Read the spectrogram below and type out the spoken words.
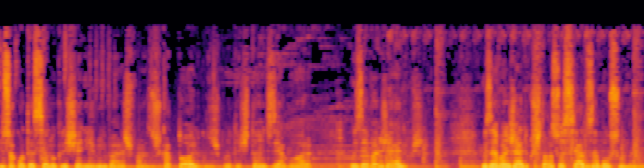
Isso aconteceu no cristianismo em várias fases: os católicos, os protestantes e agora os evangélicos. Os evangélicos estão associados a Bolsonaro.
